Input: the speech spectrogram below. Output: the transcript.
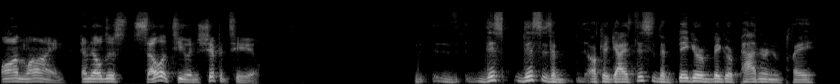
online and they'll just sell it to you and ship it to you this this is a okay guys this is the bigger bigger pattern in play.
